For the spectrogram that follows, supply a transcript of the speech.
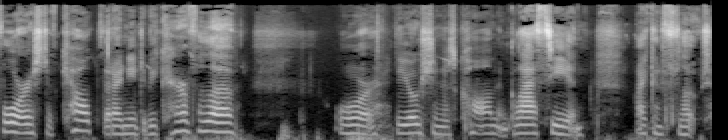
forest of kelp that I need to be careful of, or the ocean is calm and glassy and I can float.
